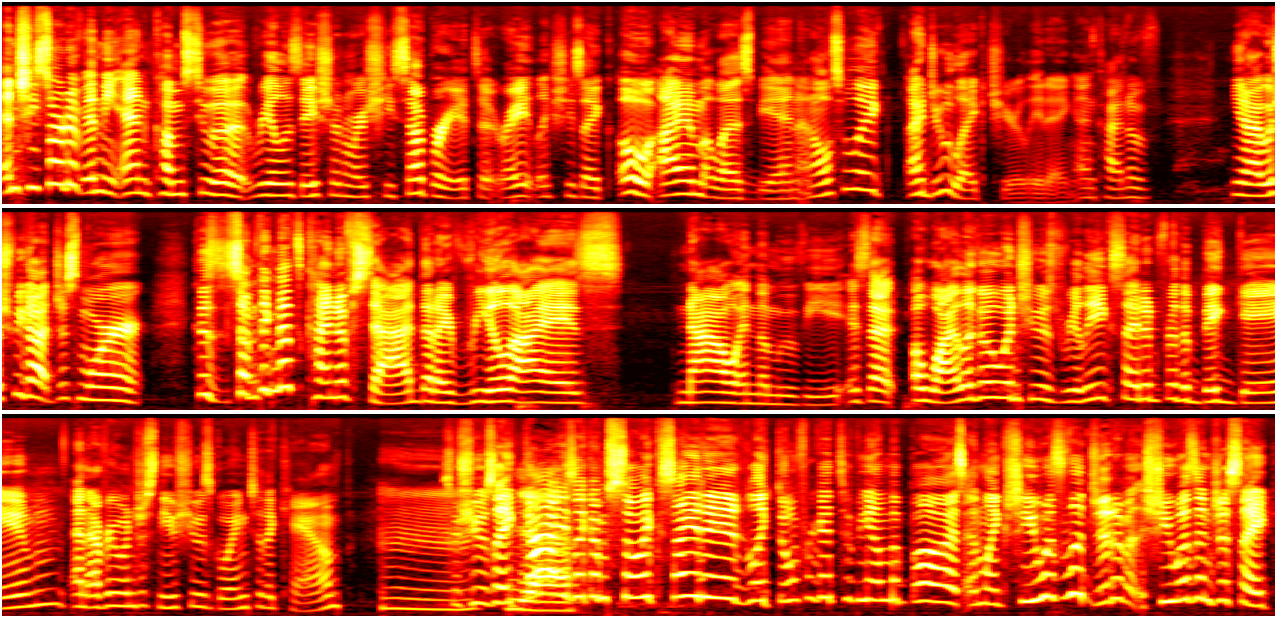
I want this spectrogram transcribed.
and she sort of in the end comes to a realization where she separates it, right? Like she's like, "Oh, I am a lesbian, and also like I do like cheerleading," and kind of, you know, I wish we got just more because something that's kind of sad that I realize now in the movie is that a while ago when she was really excited for the big game and everyone just knew she was going to the camp. So she was like, mm, Yeah. guys, like I'm so excited. Like don't forget to be on the bus. And like she was legitimate. She wasn't just like,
